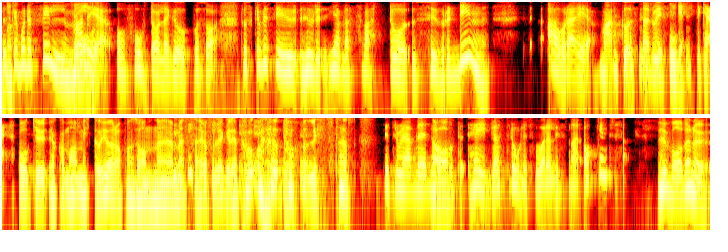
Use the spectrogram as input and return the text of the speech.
Vi ska både filma Ja. det och fota och lägga upp och så. Då ska vi se hur, hur jävla svart och sur din aura är, Marcus, när du är skeptiker. Och gud, jag kommer ha mycket att göra på en sån eh, mässa. Jag får lägga det på, på listan. Det tror jag blir Ja. något hejdlöst roligt för våra lyssnare och intressant. Hur var det nu?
